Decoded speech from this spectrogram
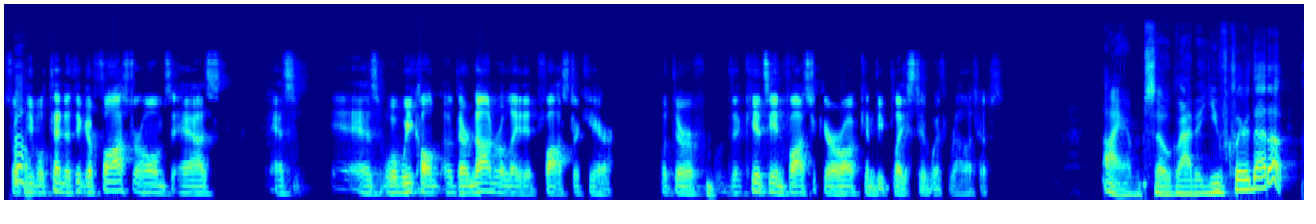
So oh people tend to think of foster homes as as as what we call they're non-related foster care, but they're the kids in foster care all can be placed in with relatives. i am so glad that you've cleared that up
